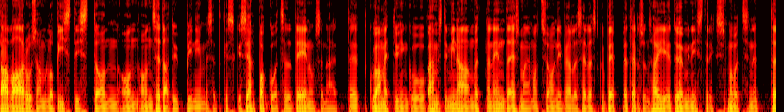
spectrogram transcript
tavaarusaam lobistist on, on, on seda tüüpi inimesed, kes, kes jah, pakuvad seda teenusena, et, et kui ametiühingu, vähemasti mina mõtlen enda esmaemotsiooni peale sellest, kui Peep Peterson sai tööministriks, siis ma mõtlesin, et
